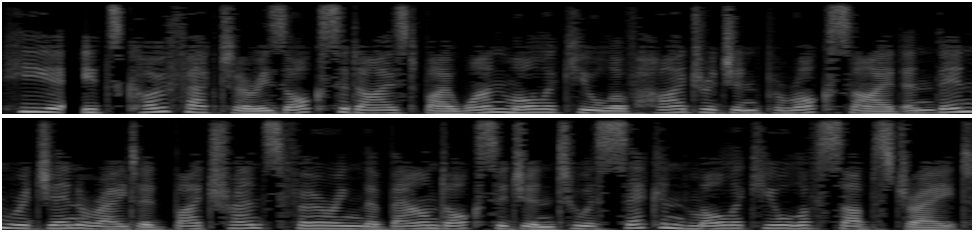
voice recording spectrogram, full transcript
Here, its cofactor is oxidized by one molecule of hydrogen peroxide and then regenerated by transferring the bound oxygen to a second molecule of substrate.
